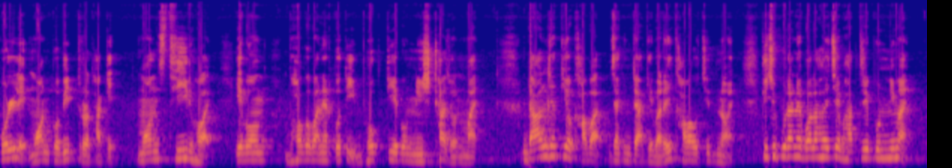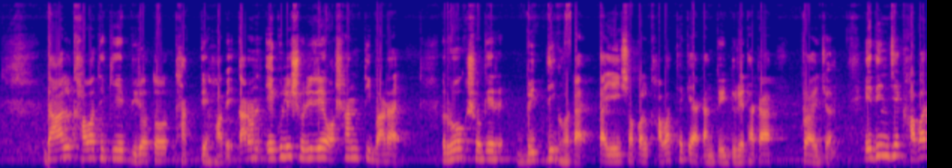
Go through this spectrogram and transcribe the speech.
করলে মন পবিত্র থাকে, মন স্থির হয় এবং ভগবানের প্রতি ভক্তি এবং নিষ্ঠা জন্মায়। ডাল জাতীয় খাবার, যা কিন্তু একেবারেই খাওয়া উচিত নয়। কিছু পুরাণে বলা হয়েছে ভাতৃপূর্ণিমায়, ডাল খাওয়া থেকে বিরত থাকতে হবে, কারণ এগুলি শরীরে অশান্তি বাড়ায়, রোগ শোকের বৃদ্ধি ঘটায়, তাই এই সকল খাবার থেকে একান্তই দূরে থাকা প্রয়োজন। এদিন যে খাবার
